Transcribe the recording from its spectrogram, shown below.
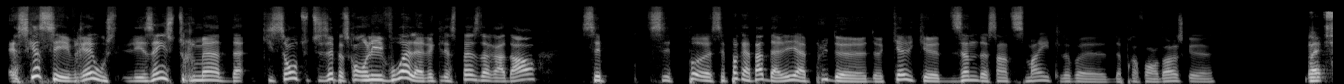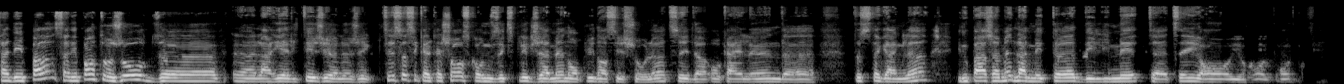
Est-ce que c'est vrai ou les instruments qui sont utilisés, parce qu'on les voit avec l'espèce de radar, c'est c'est pas, pas capable d'aller à plus de, quelques dizaines de centimètres de profondeur. Ce que... Ben, ça dépend, ça dépend toujours de euh, la réalité géologique. Tu sais, ça, c'est quelque chose qu'on nous explique jamais non plus dans ces shows-là, tu sais, de Oak Island, de toute cette gang-là. Ils nous parlent jamais de la méthode, des limites, tu sais, on,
